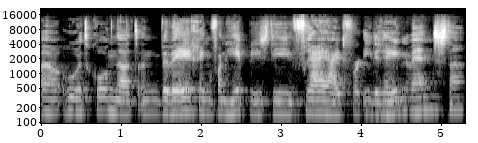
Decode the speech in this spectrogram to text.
Uh, hoe het kon dat een beweging van hippies die vrijheid voor iedereen wenste.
